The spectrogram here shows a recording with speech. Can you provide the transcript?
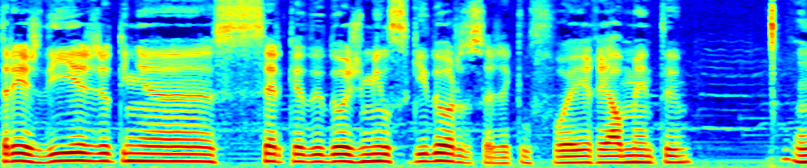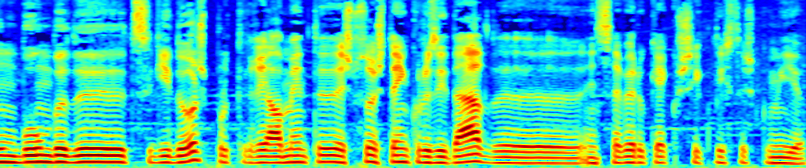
três dias eu tinha cerca de 2 mil seguidores, ou seja, aquilo foi realmente um boom de, de seguidores porque realmente as pessoas têm curiosidade em saber o que é que os ciclistas comiam.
